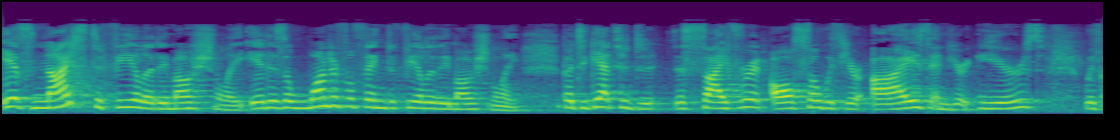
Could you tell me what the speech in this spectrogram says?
it's nice to feel it emotionally. It is a wonderful thing to feel it emotionally. But to get to de decipher it also with your eyes and your ears with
